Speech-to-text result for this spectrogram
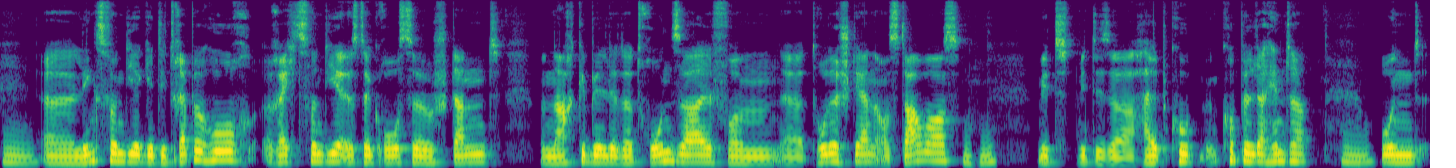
Mhm. Äh, links von dir geht die Treppe hoch, rechts von dir ist der große Stand ein nachgebildeter Thronsaal vom äh, Todesstern aus Star Wars mhm. mit, mit dieser Halbkuppel dahinter. Mhm. Und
